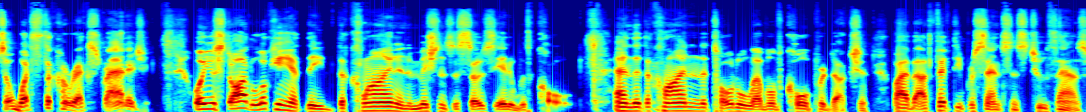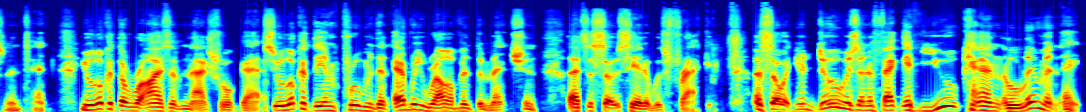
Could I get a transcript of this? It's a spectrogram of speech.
So, what's the correct strategy? Well, you start looking at the decline in emissions associated with coal and the decline in the total level of coal production by about 50% since 2010. You look at the rise of natural gas. You look at the improvement in every relevant dimension that's associated with fracking. And so what you do is, in effect, if you can eliminate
